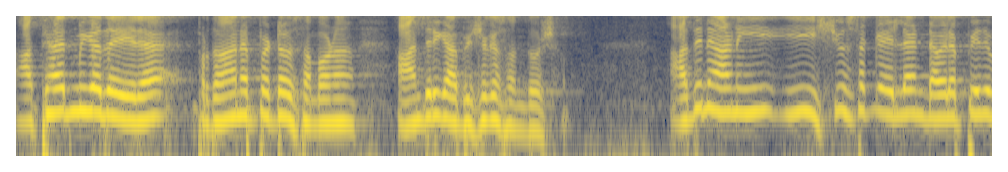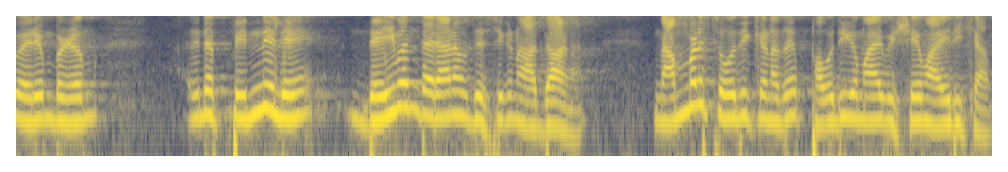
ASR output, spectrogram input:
ആധ്യാത്മികതയിലെ പ്രധാനപ്പെട്ട ഒരു സംഭവമാണ് ആന്തരിക അഭിഷേക സന്തോഷം. അതിനാണ് ഈ ഈ ഇഷ്യൂസൊക്കെ എല്ലാം ഡെവലപ്പ് ചെയ്ത് വരുമ്പോഴും ഇതിന്റെ പിന്നിൽ ദൈവം തരാനാണ് ഉദ്ദേശിക്കുന്നത് അതാണ്. നമ്മൾ ചോദിക്കണത് ഭൗതികമായ വിഷയമായിരിക്കാം.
